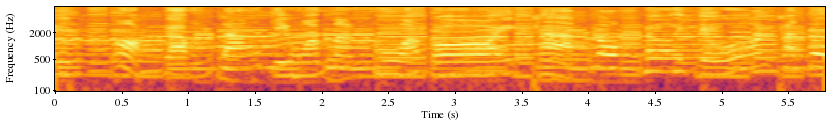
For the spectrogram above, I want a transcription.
ยออกกำลังกี่หัวมันหัวก่อยถากลงโดยโยนทะลุ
